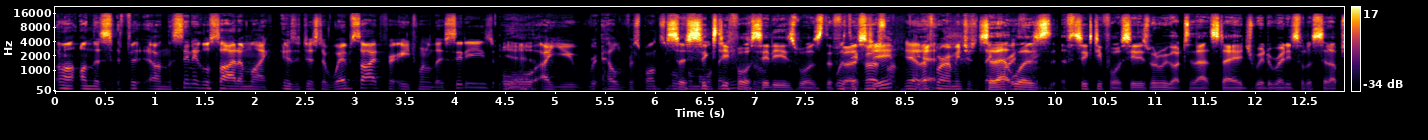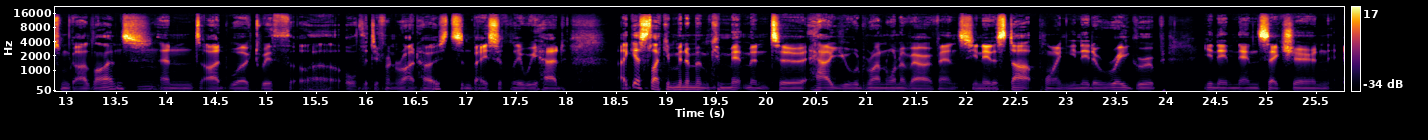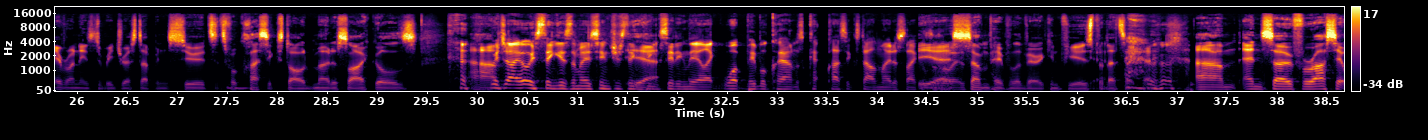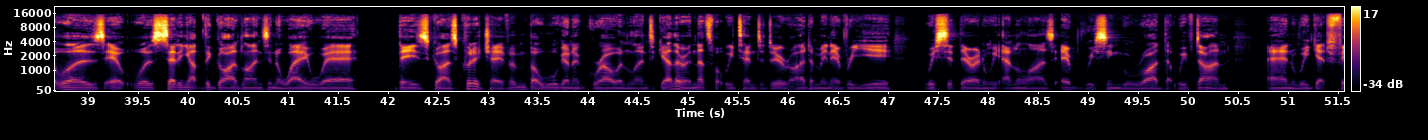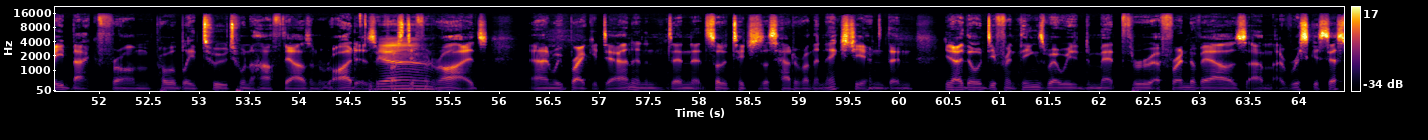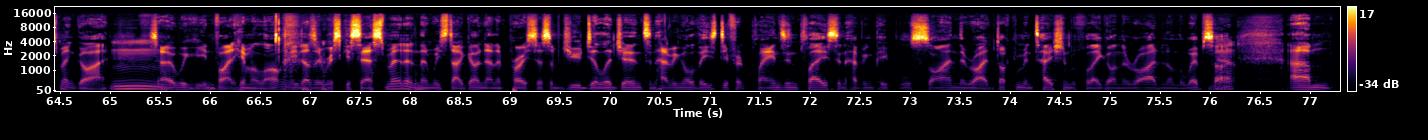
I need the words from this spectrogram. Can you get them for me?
uh, on the on the cynical side, I'm like, is it just a website for each one of those cities, or Yeah. are you re- held responsible? So for more 64 things, cities was the Was the first, first year. one. Yeah, that's where I'm interested, So that that was 64 cities. When we got to that stage, we'd already sort of set up some guidelines, Mm. and I'd worked with uh, all the different ride hosts, and basically we had, I guess, like a minimum commitment to how you would run one of our events. You need a start point. You need a regroup. You need an end section. Everyone needs to be dressed up in suits. It's for Mm. classic styled motorcycles. Um, Which I always think is the most interesting Yeah. thing sitting there, like what people count as classic style motorcycles. Yeah, always. some people are very confused, but that's okay. um, and so for us, it was it was setting up the guidelines in a way where these guys could achieve them, but we're going to grow and learn together, and that's what we tend to do, right? I mean, every year we sit there and we analyze every single ride that we've done. And we get feedback from probably two, two and a half thousand riders across Yeah. different rides. And we break it down and and it sort of teaches us how to run the next year. And then you know there were different things where we'd met through a friend of ours um, a risk assessment guy. So we invite him along and he does a risk assessment and then we start going down the process of due diligence and having all these different plans in place and having people sign the right documentation before they go on the ride and on the website. Um,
